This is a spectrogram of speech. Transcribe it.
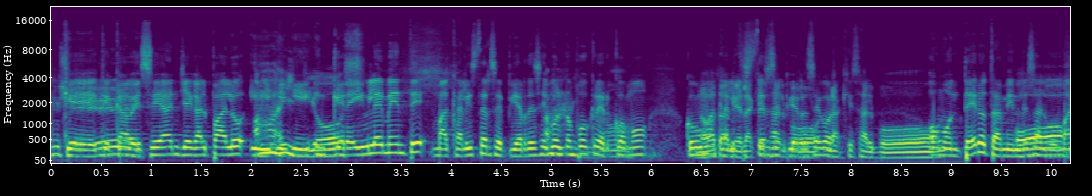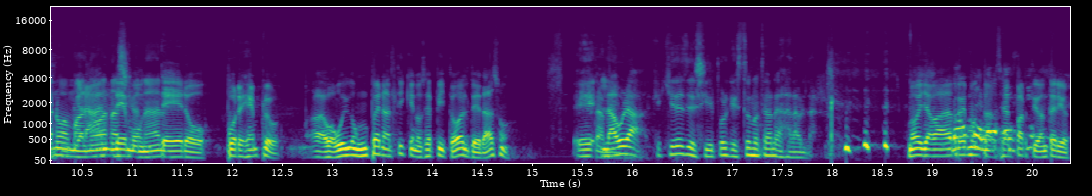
Mm, que, cabecean, llega al palo y, Ay, y Dios. increíblemente McAllister se pierde ese gol. No puedo creer no. cómo, cómo No, McAllister se pierde ese gol. la que salvó. O Montero también le salvó Oh, mano a mano a Nacional. Montero. Por ejemplo, hubo un penalti que no se pitó, el dedazo. Eh. Laura, ¿qué quieres decir? Porque esto no te van a dejar hablar. No, ya va a remontarse pero al partido que- anterior.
